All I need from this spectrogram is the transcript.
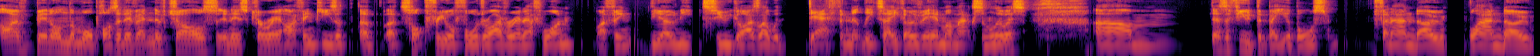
I've been on the more positive end of Charles in his career. I think he's a, a, a top three or four driver in F1. I think the only two guys I would definitely take over him are Max and Lewis. Um, there's a few debatables. Fernando, Lando.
